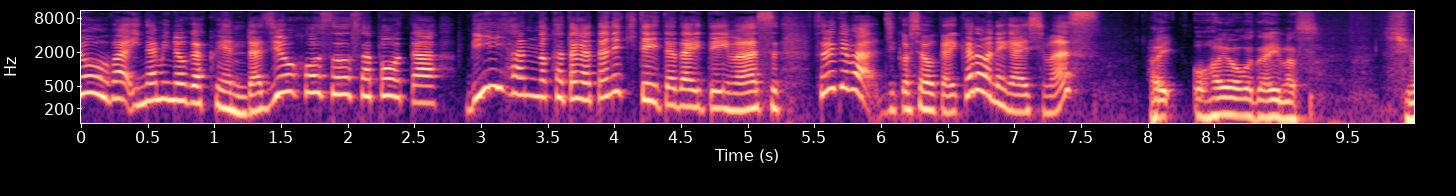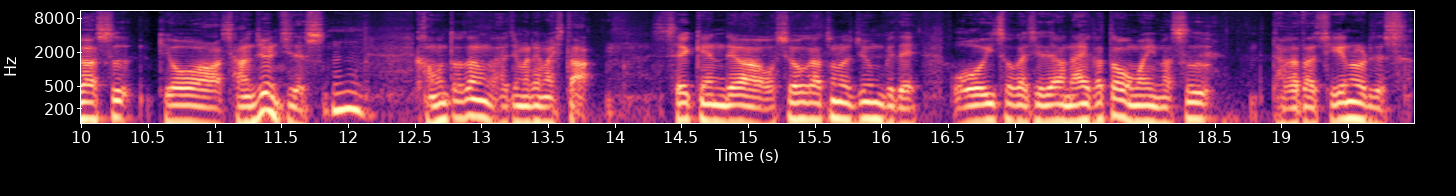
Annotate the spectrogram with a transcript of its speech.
今日は稲美野学園ラジオ放送サポーター B 班の方々に来ていただいています。それでは自己紹介からお願いします。はい、おはようございます。師走、今日は30日です、うん、カウントダウンが始まりました。世間ではお正月の準備で大忙しではないかと思います。高田重則です。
